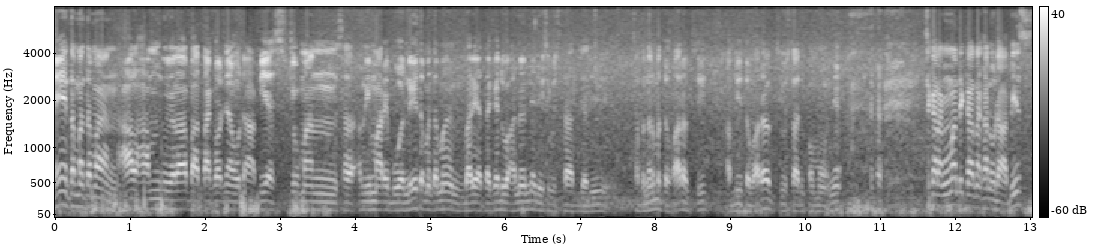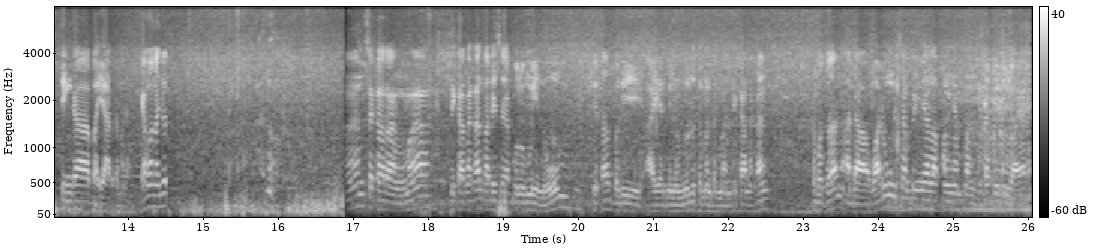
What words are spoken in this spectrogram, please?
nih teman-teman Alhamdulillah batagornya udah habis cuman 5 ribuan deh teman-teman. Bari atagnya dua anunnya jadi si Ustad. Jadi sebenarnya betul wareg sih abdi itu wareg si Ustad komonya sekarang mah dikarenakan udah habis tinggal bayar teman-teman. Kamu lanjut Kan sekarang mah dikarenakan tadi saya belum minum, kita beli air minum dulu teman-teman. Dikarenakan kebetulan ada warung di sampingnya lapang nyamplang kita beli dulu air.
